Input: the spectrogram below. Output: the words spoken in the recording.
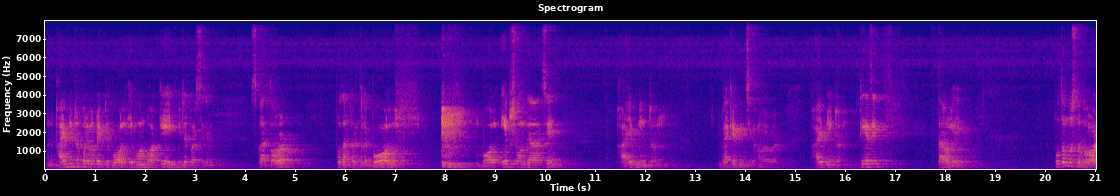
মানে ফাইভ মিটার পরিমাপের একটি বল এম ওয়ান ভরকে eight metre per second square ত্বরণ প্রদান করে। তাহলে বল বল এফ সমান দেওয়া আছে ফাইভ নিউটন। ব্র্যাকেট দিচ্ছি কেন বারবার? Five newton. ঠিক আছে? তাহলে প্রথম বস্তু ভর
